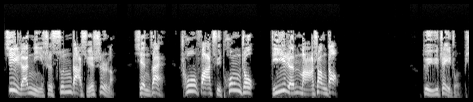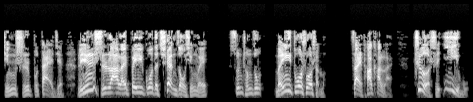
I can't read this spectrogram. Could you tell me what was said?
既然你是孙大学士了，现在出发去通州，敌人马上到。”对于这种平时不待见、临时拉来背锅的欠揍行为，孙承宗。没多说什么，在他看来，这是义务。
